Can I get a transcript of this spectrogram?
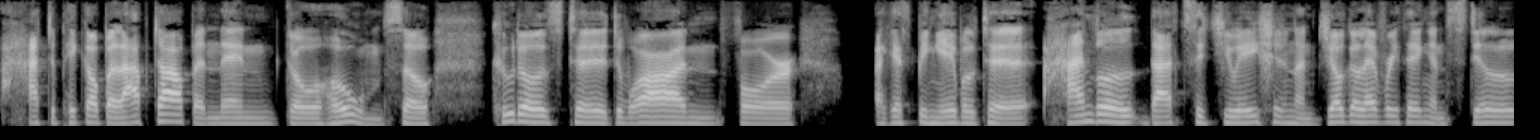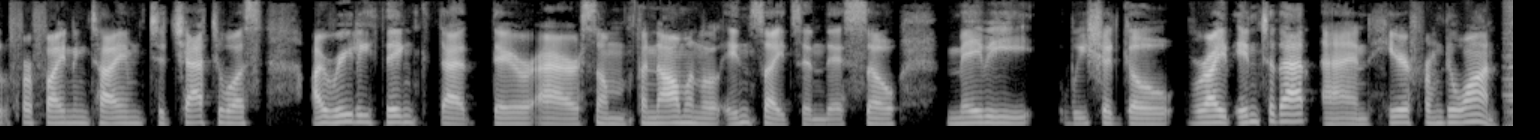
had to pick up a laptop and then go home. So kudos to Dwan for, I guess, being able to handle that situation and juggle everything and still for finding time to chat to us. I really think that there are some phenomenal insights in this. So maybe we should go right into that and hear from Dwan.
